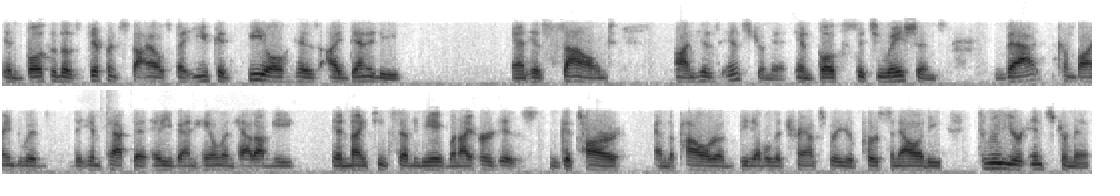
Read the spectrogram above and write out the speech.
in both of those different styles, but you could feel his identity and his sound on his instrument in both situations. That combined with the impact that Eddie Van Halen had on me in 1978 when I heard his guitar and the power of being able to transfer your personality through your instrument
